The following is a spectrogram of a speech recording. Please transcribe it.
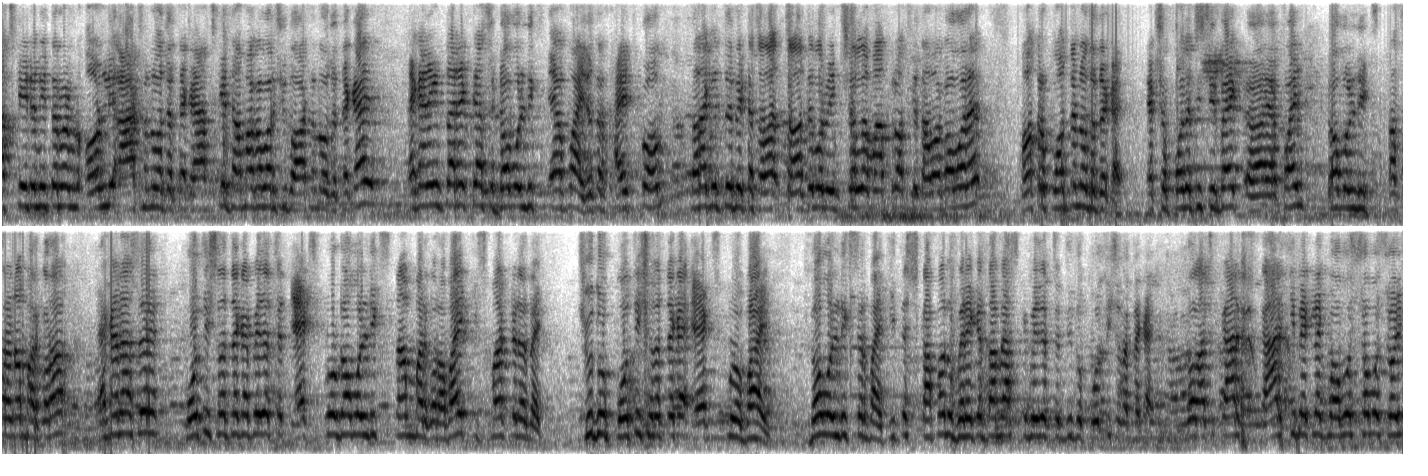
আজকে এটা নিতে পারবেন অনলি আঠান্ন হাজার টাকায়। আজকে দামা খাবার শুধু আঠান্ন হাজার টাকায়। এখানে কিন্তু আরেকটা আছে ডবল ডিস্ক এফআই যাদের হাইট কম, তারা কিন্তু এটা চালাতে পারবে, ইনশাল্লাহ মাত্র আজকে দামা খাবারে মাত্র পঞ্চান্ন হাজার টাকায়। একশো পঁচাশি সির বাইক এফআই ডবল ডিস্ক তাছাড়া নাম্বার করা। এখানে আছে পঁচিশ হাজার টাকা পেয়ে যাচ্ছেন X pro double disc number করা বাইক স্মার্ট কার্ডের বাইক শুধু পঁচিশ হাজার টাকা এক্স প্রো বাইক ডবল ডিস্কের বাইক ইতেশ কাপানো ব্রেকের দামে আজকে পেয়ে যাচ্ছে শুধু পঁচিশ হাজার টাকায়। আজকে কার কার কি ব্যাগ লাগবে? অবশ্যই অবশ্যই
